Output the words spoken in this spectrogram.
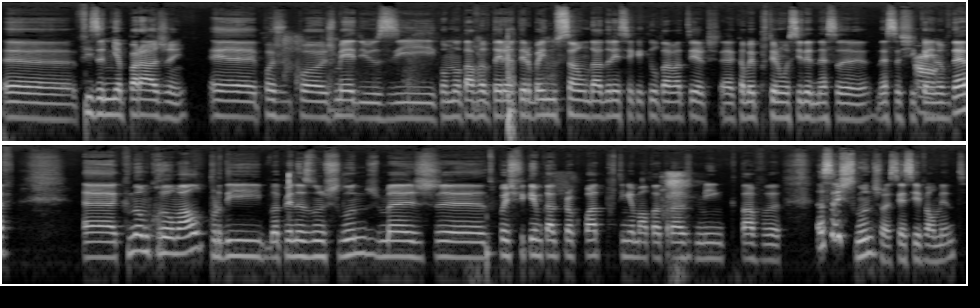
uh, fiz a minha paragem uh, para, os, para, os, médios e como não estava a ter, a ter bem noção da aderência que aquilo estava a ter, acabei por ter um acidente nessa, nessa chicane oh. of death. que não me correu mal, perdi apenas uns segundos, mas depois fiquei um bocado preocupado porque tinha malta atrás de mim que estava a 6 segundos, sensivelmente,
